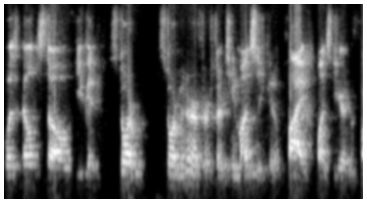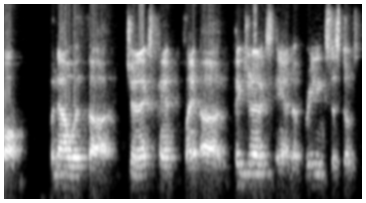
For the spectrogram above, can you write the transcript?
was built so you could store store manure for 13 months, so you could apply once a year in the fall. But now with uh, genetics, plant, plant, uh, pig genetics, and uh, breeding systems,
